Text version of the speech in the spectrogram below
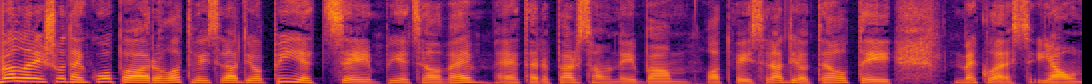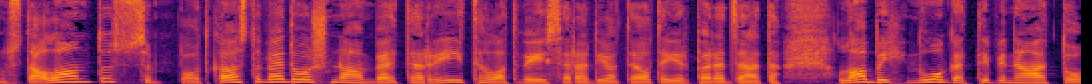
Vēl arī šodien kopā ar Latvijas Radio 5, 5 LV ētera personālu personībām Latvijas radioteltī meklēs jaunus talantus podkāstu veidošanā, bet rīt Latvijas radioteltī ir paredzēta labi nogatavinātu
